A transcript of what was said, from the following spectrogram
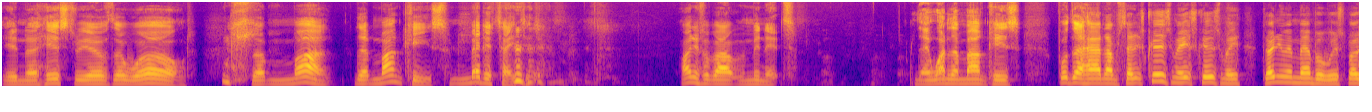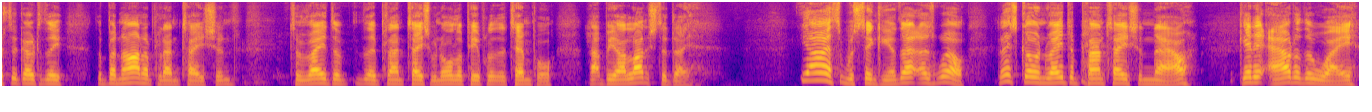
in the history of the world that monk that monkeys meditated. Only for about a minute. Then one of the monkeys put their hand up and said, Excuse me, excuse me, don't you remember we were supposed to go to the, the banana plantation to raid the, the plantation with all the people at the temple? That'd be our lunch today. Yeah, I was thinking of that as well. Let's go and raid the plantation now, get it out of the way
